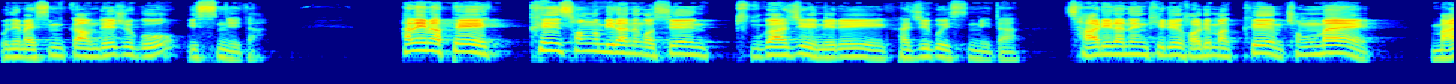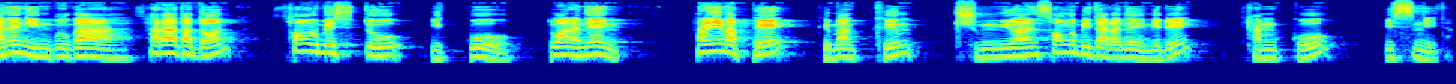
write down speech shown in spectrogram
오늘 말씀 가운데 해주고 있습니다. 하나님 앞에 큰 성읍이라는 것은 두 가지 의미를 가지고 있습니다. 사흘이라는 길을 걸을 만큼 정말 많은 인구가 살아가던 성읍일 수도 있고 또 하나는 하나님 앞에 그만큼 중요한 성읍이다라는 의미를 담고 있습니다.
